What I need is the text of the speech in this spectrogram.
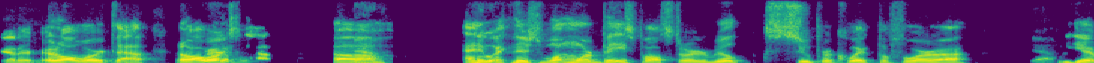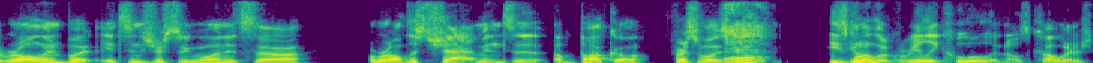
together. It all worked out. It all works out. Um, Anyway, there's one more baseball story, real super quick before uh, Yeah. we get rolling, but it's an interesting one. It's uh, Aroldis Chapman's a, a bucko. First of all, he's Yeah. he's gonna look really cool in those colors.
